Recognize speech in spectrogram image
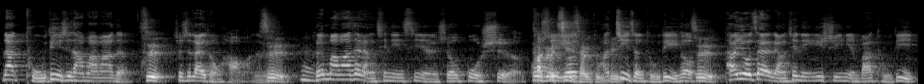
那土地是他妈妈的？是。就是赖同好嘛？对不对？是。可是妈妈在两千零七年的时候过世了，过世继承土地，他继承土地以后，是。他又在两千零一十一年把土地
